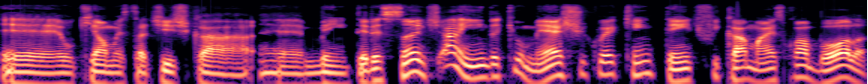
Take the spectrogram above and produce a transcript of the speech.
é, o que é uma estatística é, bem interessante, ainda que o México é quem tente ficar mais com a bola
